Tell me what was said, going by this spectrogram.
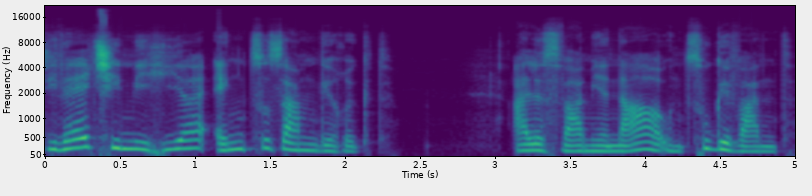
Die Welt schien mir hier eng zusammengerückt. Alles war mir nah und zugewandt.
